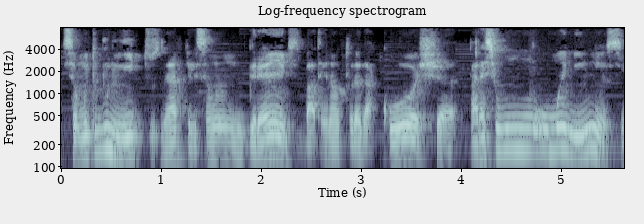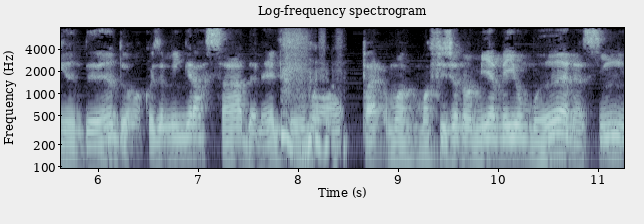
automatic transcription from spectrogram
são muito bonitos, né? Porque eles são grandes, batem na altura da coxa. Parece um humaninho, assim, andando. É uma coisa meio engraçada, né? Ele tem uma, uma, uma, fisionomia meio humana, assim.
